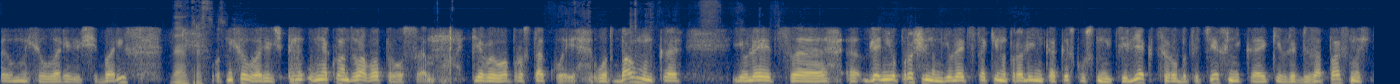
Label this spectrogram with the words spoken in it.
Э, Михаил Валерьевич и Борис. Да, здравствуйте. Вот, Михаил Валерьевич, у меня к вам два вопроса. Первый вопрос такой. Вот Бауманка является, э, для нее профильным являются такие направления, как искусственный интеллект, робототехника, кибербезопасность.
